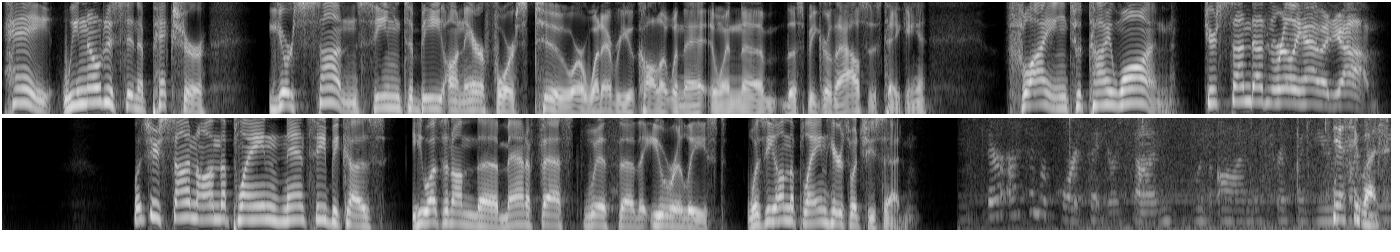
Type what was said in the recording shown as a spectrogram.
Hey, we noticed in a picture your son seemed to be on Air Force Two or whatever you call it when the when uh, the Speaker of the House is taking it, flying to Taiwan. Your son doesn't really have a job. Was your son on the plane, Nancy? Because he wasn't on the manifest with uh, that you released. Was he on the plane? Here's what she said. There are some reports that your son Yes, he was.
